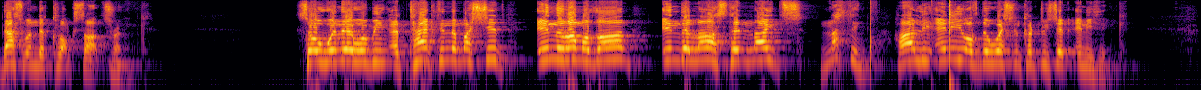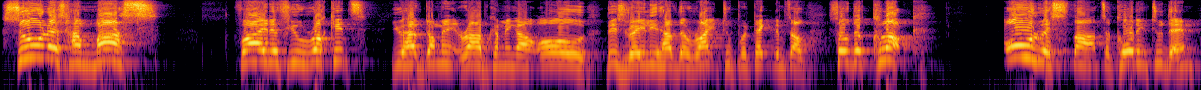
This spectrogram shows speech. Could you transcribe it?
that's when the clock starts running. So when they were being attacked in the masjid, in Ramadan, in the last 10 nights, nothing. Hardly any of the Western countries said anything. Soon as Hamas fired a few rockets, you have Dominic Raab coming out. Oh, the Israelis have the right to protect themselves. So the clock always starts, according to them,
